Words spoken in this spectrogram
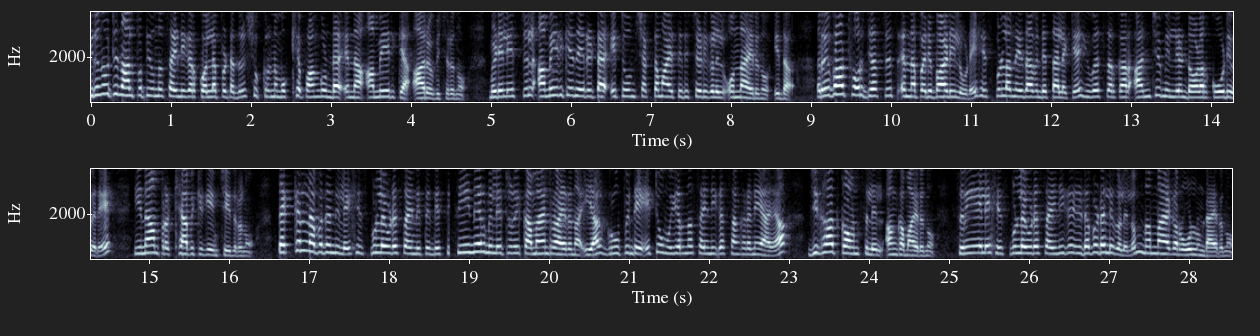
ഇരുന്നൂറ്റി നാൽപ്പത്തിയൊന്ന് സൈനികർ കൊല്ലപ്പെട്ടതിൽ ശുക്രന് മുഖ്യ പങ്കുണ്ട് എന്ന് അമേരിക്ക ആരോപിച്ചിരുന്നു. മിഡിൽ ഈസ്റ്റിൽ അമേരിക്ക നേരിട്ട ഏറ്റവും ശക്തമായ തിരിച്ചടികളിൽ ഒന്നായിരുന്നു ഇത്. റിവാർഡ് ഫോർ ജസ്റ്റിസ് എന്ന പരിപാടിയിലൂടെ ഹിസ്ബുള്ള നേതാവിന്റെ തലയ്ക്ക് യു എസ് സർക്കാർ അഞ്ച് മില്യൺ ഡോളർ കോടി വരെ ഇനാം പ്രഖ്യാപിക്കുകയും ചെയ്തിരുന്നു. തെക്കൻ ലബനനിലെ ഹിസ്ബുള്ളയുടെ സൈന്യത്തിന്റെ സീനിയർ മിലിറ്ററി കമാൻഡറായിരുന്ന ഇയാൾ ഗ്രൂപ്പിന്റെ ഏറ്റവും ഉയർന്ന സൈനിക സംഘടനയായ ജിഹാദ് കൗൺസിലിൽ അംഗമായിരുന്നു. സിറിയയിലെ ഹിസ്ബുള്ളയുടെ സൈനിക ഇടപെടലുകളിലും നിർണായക റോൾ ഉണ്ടായിരുന്നു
